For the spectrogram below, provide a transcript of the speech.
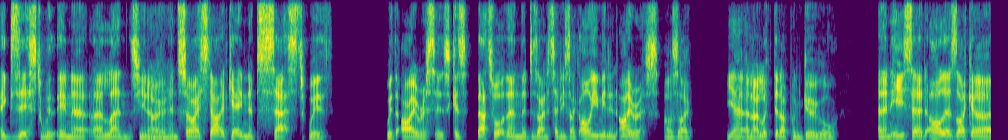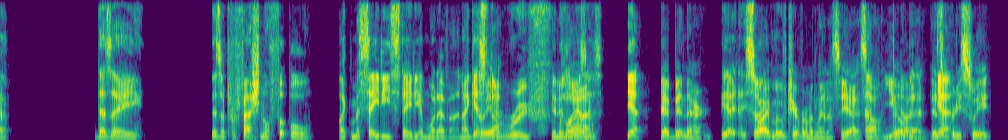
exist within a, a lens, you know? Mhm. And so I started getting obsessed with with irises because that's what then the designer said. He's like, oh, you mean an iris? I was like, yeah. And I looked it up on Google. And then he said, oh, there's like a, there's a, there's a professional football, like Mercedes Stadium, whatever. And I guess Oh, yeah. the roof In Atlanta. closes. Yeah. yeah, I've been there. Yeah. So So I moved here from Atlanta. So yeah, I saw Oh, you build that. It's Yeah. pretty sweet.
